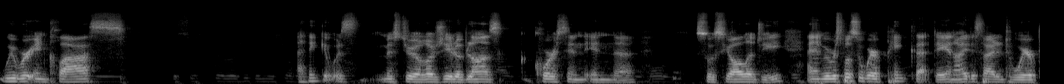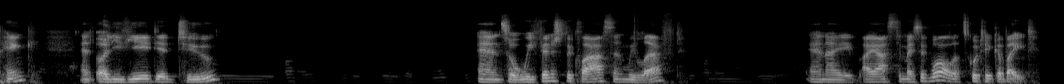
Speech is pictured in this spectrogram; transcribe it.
We were in class, I think it was Mr. Roger Leblanc's course in, in uh, sociology, and we were supposed to wear pink that day, and I decided to wear pink, and Olivier did too. And so we finished the class and we left. And I, I asked him, I said, well, let's go take a bite.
